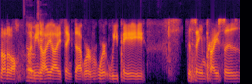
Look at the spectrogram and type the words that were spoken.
not at all. Oh, I mean, I, I think that we're, we're we pay the same prices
